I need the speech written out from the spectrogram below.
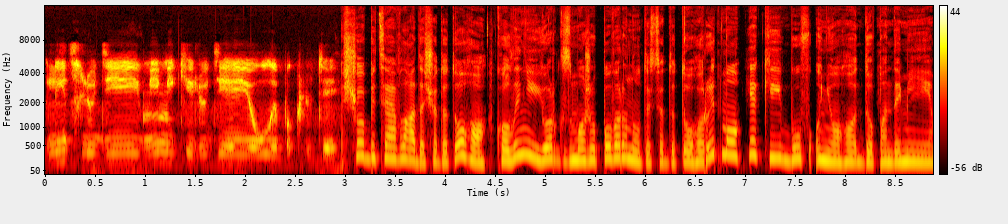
лиц людей, мимики людей, улыбок людей. Що обіцяє влада щодо того, коли Нью-Йорк зможе повернутися до того ритму, який був у нього до пандемії?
